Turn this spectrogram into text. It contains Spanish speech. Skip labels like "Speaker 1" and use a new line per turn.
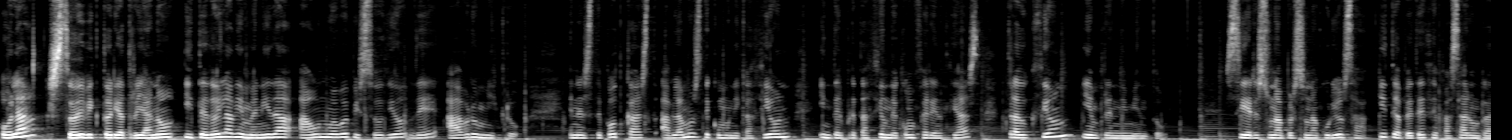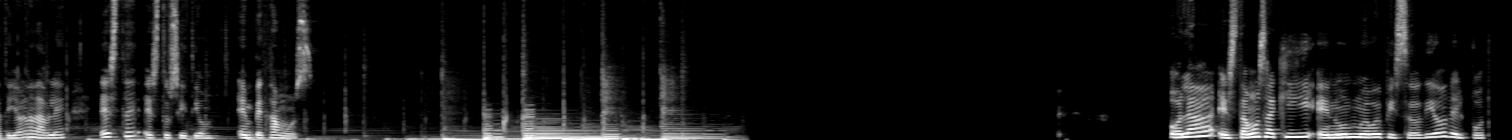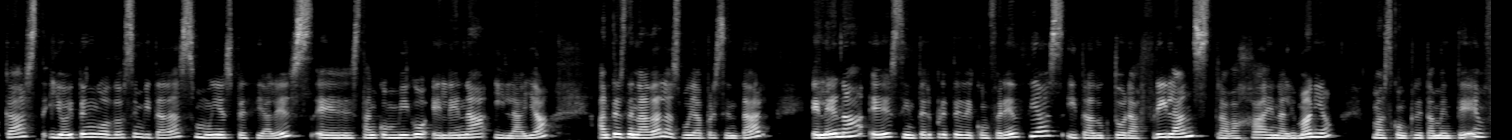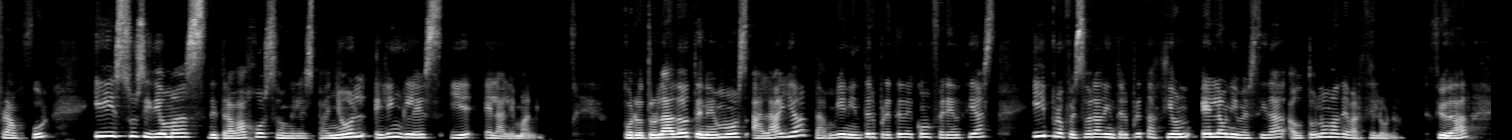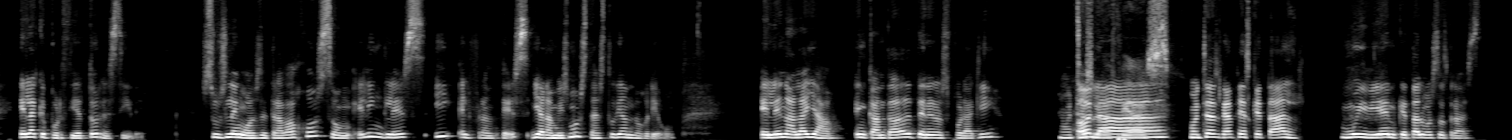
Hola, soy Victoria Troyano y te doy la bienvenida a un nuevo episodio de Abro Micro. En este podcast hablamos de comunicación, interpretación de conferencias, traducción y emprendimiento. Si eres una persona curiosa y te apetece pasar un ratillo agradable, este es tu sitio. Empezamos. Hola, estamos aquí en un nuevo episodio del podcast y hoy tengo dos invitadas muy especiales. Eh, están conmigo Elena y Laia. Antes de nada, las voy a presentar. Elena es intérprete de conferencias y traductora freelance, trabaja en Alemania, más concretamente en Frankfurt, y sus idiomas de trabajo son el español, el inglés y el alemán. Por otro lado, tenemos a Laia, también intérprete de conferencias y profesora de interpretación en la Universidad Autónoma de Barcelona, ciudad en la que, por cierto, reside. Sus lenguas de trabajo son el inglés y el francés y ahora mismo está estudiando griego. Elena Laia, encantada de teneros por aquí.
Muchas gracias. Muchas gracias, ¿qué tal?
Muy bien, ¿qué tal vosotras?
